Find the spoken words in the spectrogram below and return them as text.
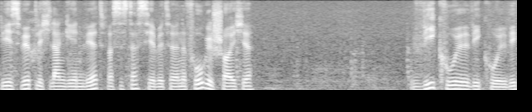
wie es wirklich lang gehen wird. Was ist das hier bitte? Eine Vogelscheuche. Wie cool, wie cool, wie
